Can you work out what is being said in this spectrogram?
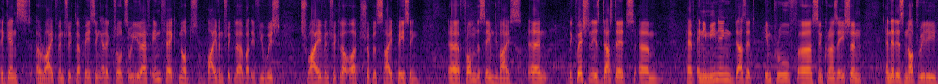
against a right ventricular pacing electrode. So you have, in fact, not biventricular, but if you wish, triventricular or triple side pacing uh, from the same device. And the question is, does that um, have any meaning? Does it improve uh, synchronization? And that is not really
